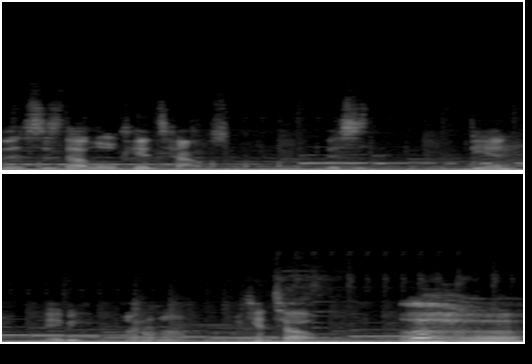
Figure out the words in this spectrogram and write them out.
This is that little kid's house. This is the inn? Maybe? I don't know. I can't tell. Ugh.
